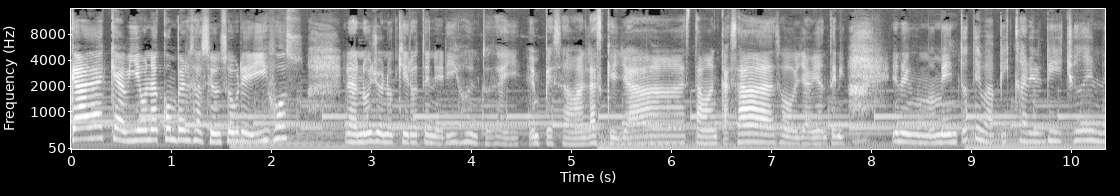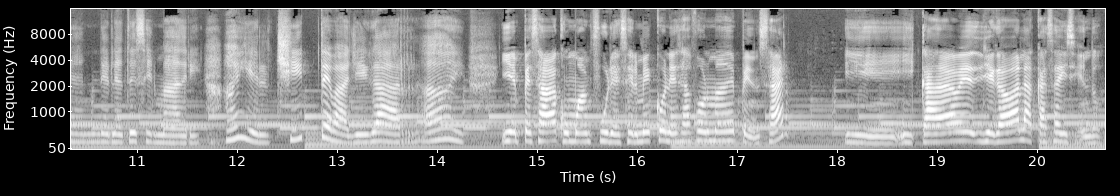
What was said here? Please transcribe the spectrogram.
cada que había una conversación sobre hijos, era no, yo no quiero tener hijos, entonces ahí empezaban las que ya estaban casadas o ya habían tenido. En algún momento te va a picar el bicho de, de, ser madre, ay, el chip te va a llegar, ay. Y empezaba como a enfurecerme con esa forma de pensar y, cada vez llegaba a la casa diciendo,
